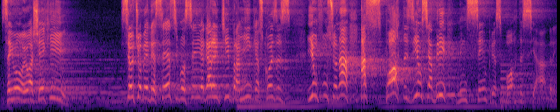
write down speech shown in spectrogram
Senhor, eu achei que se eu te obedecesse, você ia garantir para mim que as coisas iam funcionar, as portas iam se abrir. Nem sempre as portas se abrem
